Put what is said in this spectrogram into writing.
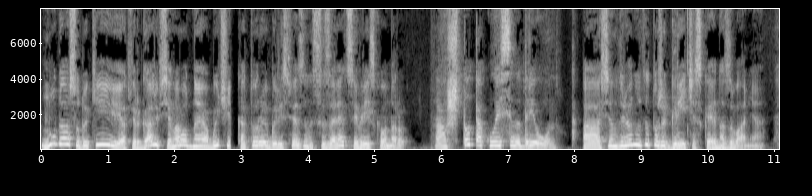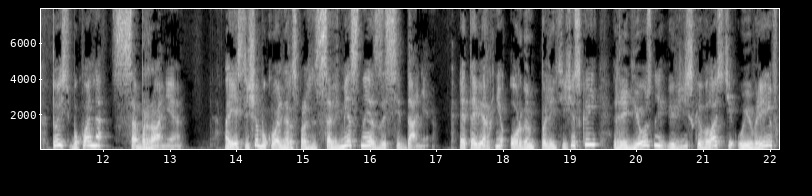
Ну да, судуки отвергали все народные обычаи, которые были связаны с изоляцией еврейского народа. А что такое синодрион? А синодрион – это тоже греческое название, то есть буквально «собрание». А есть еще буквально распространено совместное заседание. Это верхний орган политической, религиозной, юридической власти у евреев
